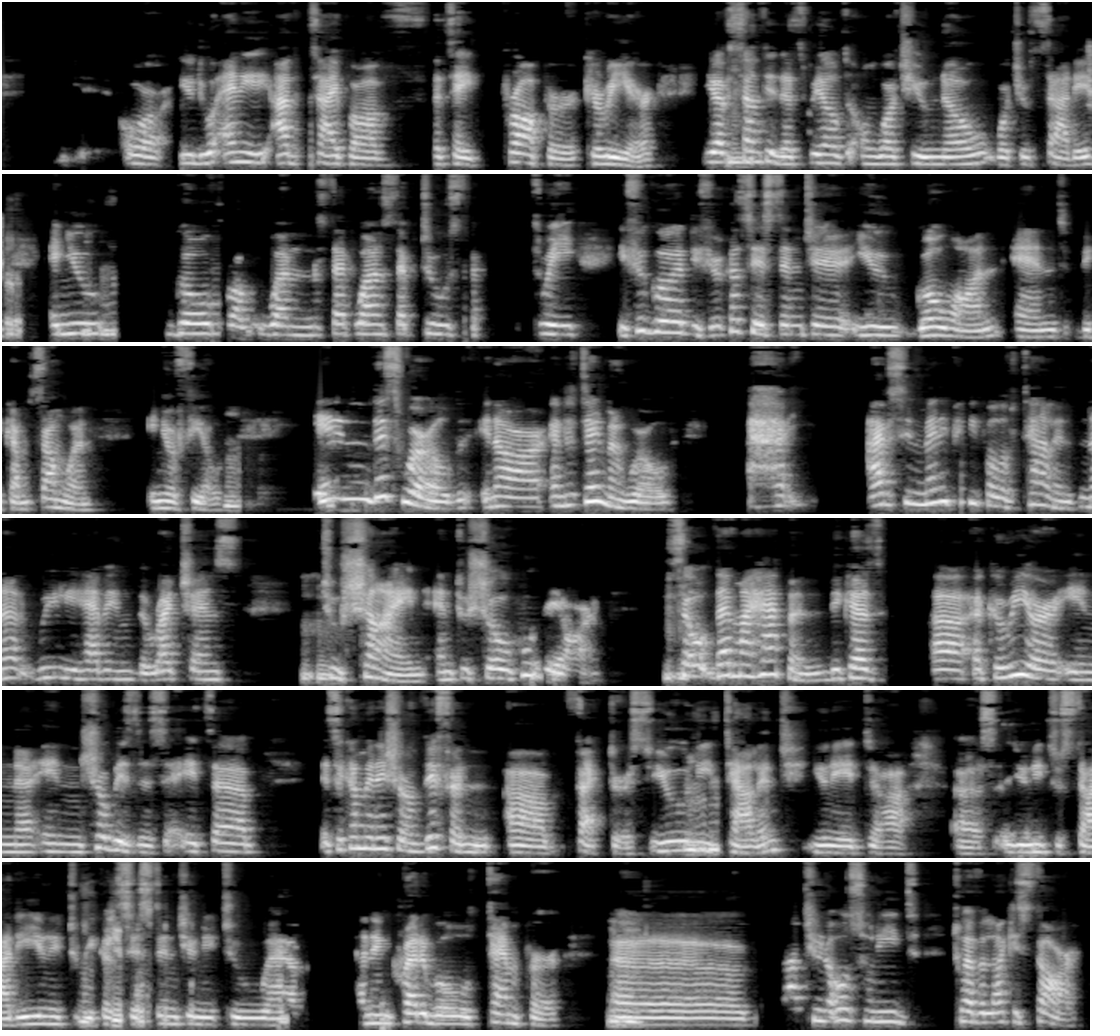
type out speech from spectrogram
or you do any other type of let's say proper career you have Mhm. something that's built on what you know what you've studied Sure. and you Mhm. go from one step one step two step three if you're good if you're consistent uh, you go on and become someone in your field Mhm. In this world in our entertainment world I've seen many people of talent not really having the right chance Mhm. to shine and to show who they are. Mhm. So that might happen because uh, a career in uh, in show business it's a it's a combination of different uh, factors. You Mhm. need talent. You need uh, uh, you need to study. You need to be consistent. You need to have an incredible temper. Mhm. Uh, but you also need to have a lucky star.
